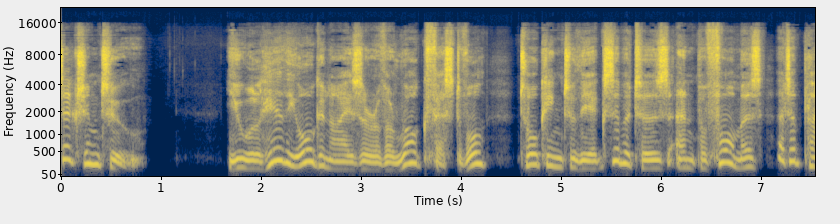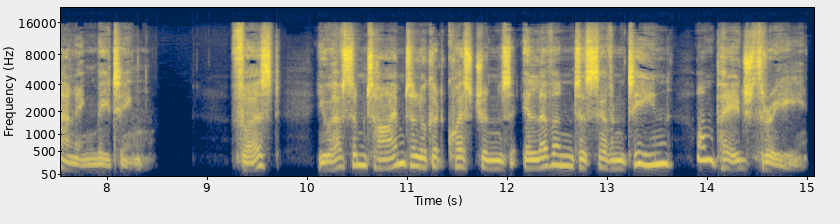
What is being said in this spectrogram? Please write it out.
Section 2. You will hear the organizer of a rock festival talking to the exhibitors and performers at a planning meeting. First, you have some time to look at questions 11 to 17 on page 3.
